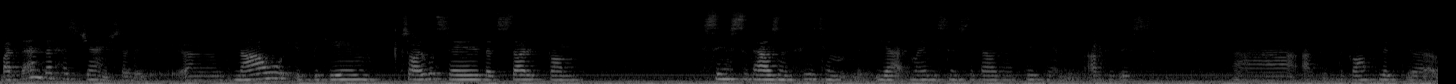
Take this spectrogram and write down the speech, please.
But then that has changed, and now it became, so I would say that started from since 2015, yeah, maybe since 2015, after this, conflict uh,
